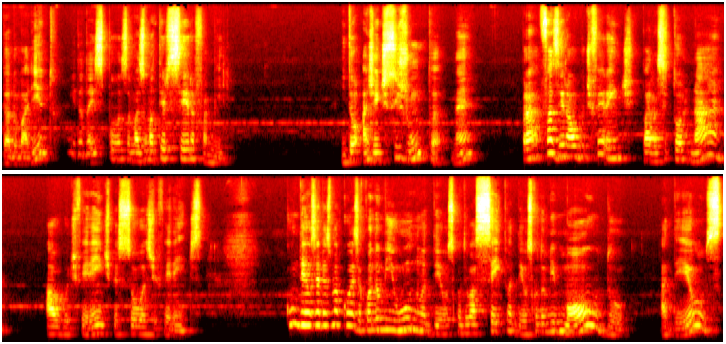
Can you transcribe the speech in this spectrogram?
da do marido e da da esposa, mas uma terceira família. Então a gente se junta, né, para fazer algo diferente, para se tornar algo diferente, pessoas diferentes. Com Deus é a mesma coisa. Quando eu me uno a Deus, quando eu aceito a Deus, quando eu me moldo a Deus,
